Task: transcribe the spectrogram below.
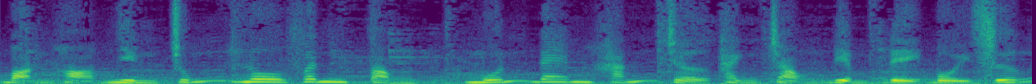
Bọn họ nhìn chúng Lô Vân Tòng, muốn đem hắn trở thành trọng điểm để bồi dưỡng.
